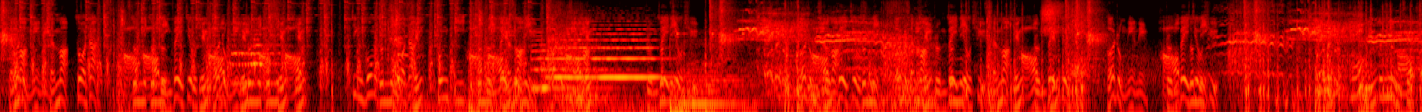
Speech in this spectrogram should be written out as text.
什么命令？什么？作战。好。准备就绪。何种命令？停。停。进攻。作战。攻击。准备就绪。何种命令？准备就绪。何种什么？准备就绪。何什么？准备就绪。什么？停。准备就绪。何种命令？准备就绪。您遵命。好。准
